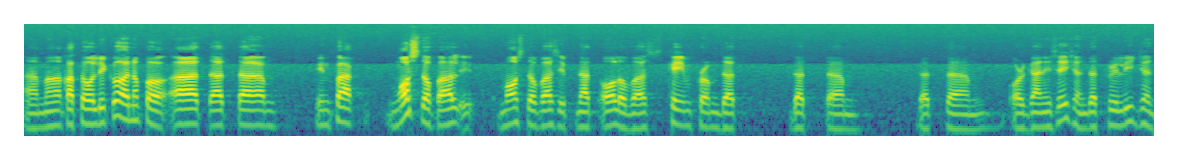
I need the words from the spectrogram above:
uh, mga Katoliko, ano po, at, at um, in fact, most of all, most of us, if not all of us, came from that that um, that um, organization, that religion.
